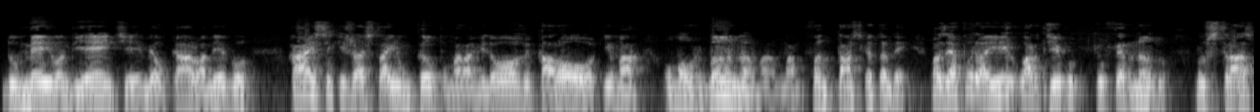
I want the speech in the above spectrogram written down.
do meio ambiente, meu caro amigo Heisen, que já está em um campo maravilhoso, e Carol aqui, uma, uma urbana, uma, uma fantástica também. Mas é por aí o artigo que o Fernando nos traz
